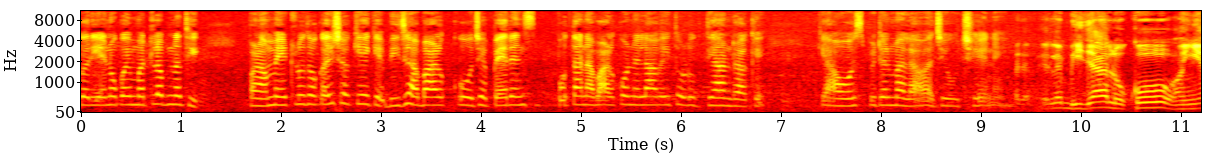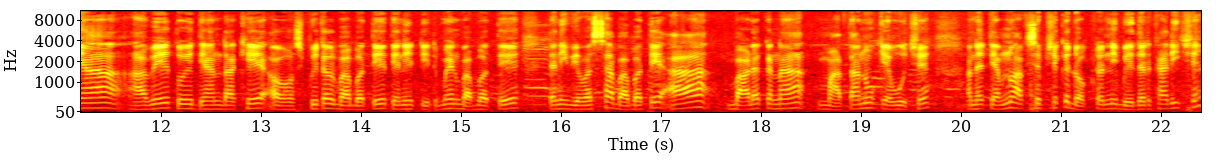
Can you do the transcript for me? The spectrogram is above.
કરીએ એનો કોઈ મતલબ નથી. પણ અમે એટલું તો કહી શકીએ કે બીજા બાળકો, જે પેરેન્ટ્સ પોતાના બાળકોને લાવે થોડુંક ધ્યાન રાખે. કે આ હોસ્પિટલમાં લાવવા જેવું છે નહીં. એટલે બીજા લોકો અહીંયા આવે તો એ ધ્યાન રાખે આ હોસ્પિટલ બાબતે, તેની ટ્રીટમેન્ટ બાબતે, તેની વ્યવસ્થા બાબતે આ બાળકના માતાનું કહેવું છે. અને તેમનો આક્ષેપ છે કે ડૉક્ટરની બેદરકારી છે.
